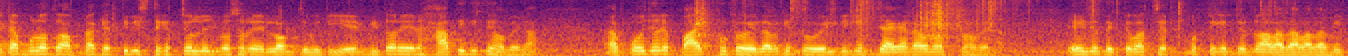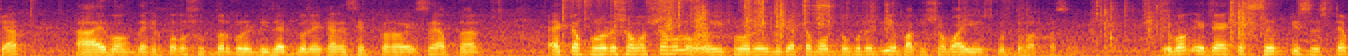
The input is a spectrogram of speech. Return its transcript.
এটা মূলত আপনাকে তিরিশ থেকে চল্লিশ বছরের লংজিভিটি এর ভিতরে এর হাতই দিতে হবে না। প্রয়োজনে পাইপ ফুটো হয়ে যাবে, কিন্তু ওয়েল্ডিংয়ের জায়গাটাও নষ্ট হবে না। এই যে দেখতে পাচ্ছেন, প্রত্যেকের জন্য আলাদা আলাদা মিটার। এবং দেখেন কত সুন্দর করে ডিজাইন করে এখানে সেট করা হয়েছে আপনার। একটা ফ্লোরের সমস্যা হলো, ওই ফ্লোরের মিটারটা বন্ধ করে দিয়ে বাকি সবাই ইউজ করতে পারতেছে। এবং এটা একটা সেফটি সিস্টেম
